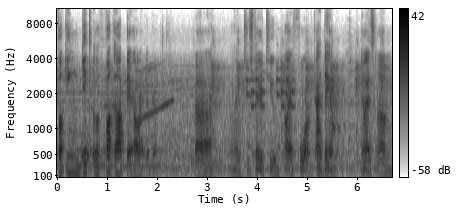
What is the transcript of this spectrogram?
Fucking get the fuck up there. Alright, there we go. Uh I have two stay two. Oh, I have four. God damn. Anyways, um.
